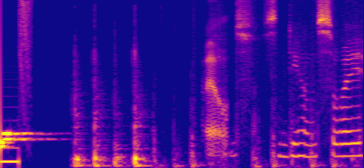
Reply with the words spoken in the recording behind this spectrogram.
Wild. Cindy on soy.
